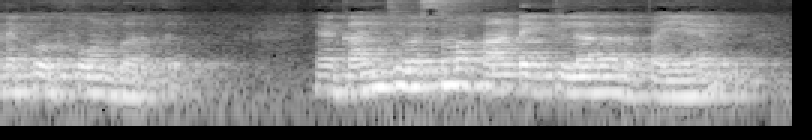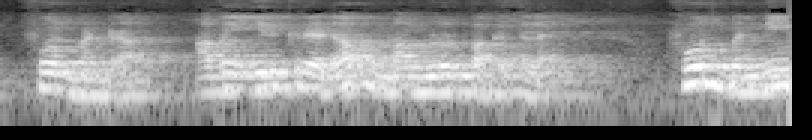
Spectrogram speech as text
எனக்கு ஒரு ஃபோன் வருது. எனக்கு அஞ்சு வருஷமாக காண்டாக்ட் இல்லாத அந்த பையன் ஃபோன் பண்ணுறான் அவன் இருக்கிற இடம் மங்களூர் பக்கத்தில். ஃபோன் பண்ணி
